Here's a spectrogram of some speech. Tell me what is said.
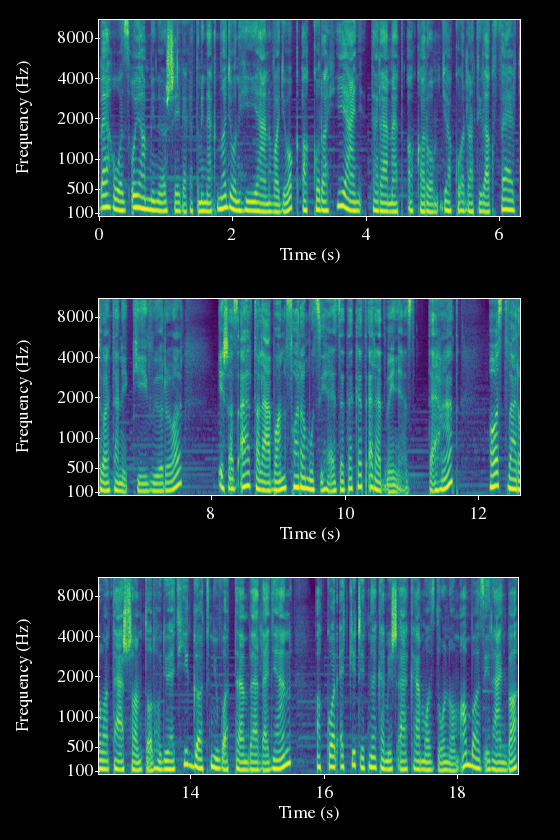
behoz olyan minőségeket, aminek nagyon hiány vagyok, akkor a hiányteremet akarom gyakorlatilag feltölteni kívülről, és az általában faramuci helyzeteket eredményez. Tehát, ha azt várom a társamtól, hogy ő egy higgadt, nyugodt ember legyen, akkor egy kicsit nekem is el kell mozdulnom abba az irányba,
